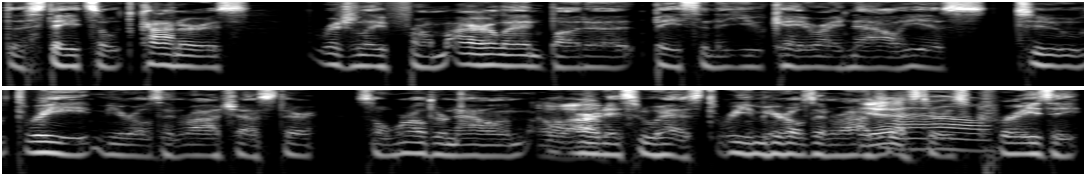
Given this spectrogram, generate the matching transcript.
the States. So Connor is originally from Ireland, but uh, based in the UK right now. He has two, three murals in Rochester. So world renowned Oh, wow. artist who has three murals in Rochester Wow. is crazy.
